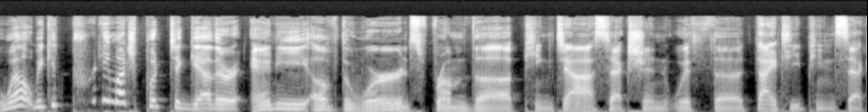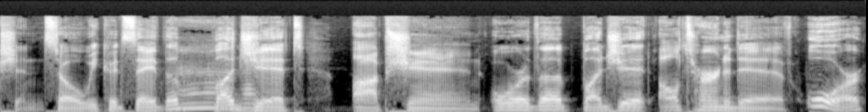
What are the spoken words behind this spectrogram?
？Well, we could pretty much put together any of the words from the 评价 section with the 代替品 section. So we could say the budget option or the budget alternative. Or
